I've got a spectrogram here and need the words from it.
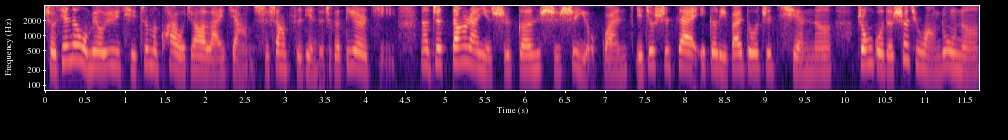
首先呢，我没有预期这么快我就要来讲《时尚词典》的这个第二集。那这当然也是跟时事有关，也就是在一个礼拜多之前呢，中国的社群网络呢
